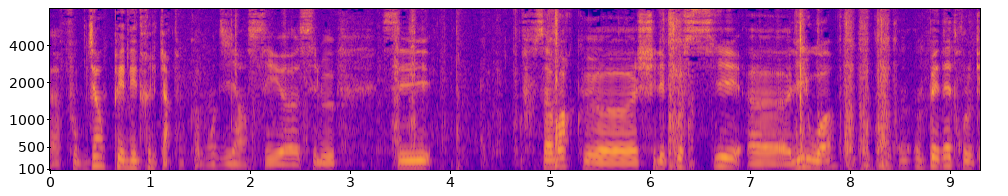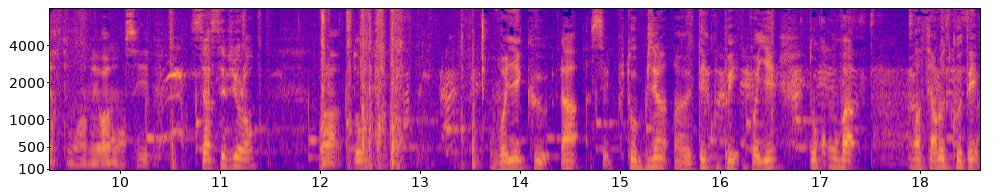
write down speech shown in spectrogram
euh, faut bien pénétrer le carton, comme on dit. Hein. C'est euh, le. C'est. Faut savoir que euh, chez les postiers lillois, on, pénètre le carton, hein, mais vraiment, c'est assez violent. Voilà, donc vous voyez que là c'est plutôt bien découpé, vous voyez. Donc on va on va faire l'autre côté.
